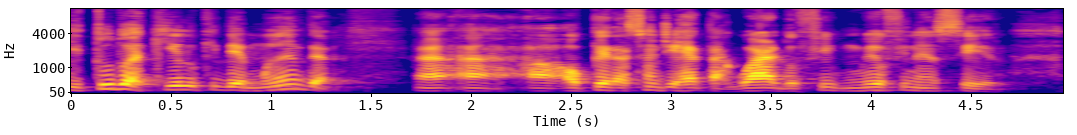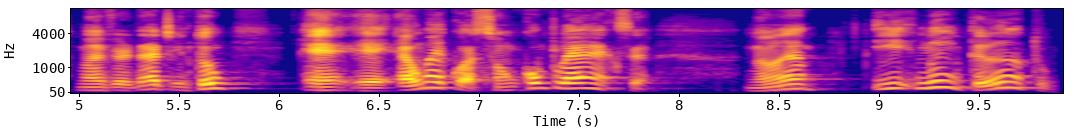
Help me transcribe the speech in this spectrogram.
e tudo aquilo que demanda a, a, operação de retaguarda, o, fi, o, meu financeiro. Não é verdade? Então, é, é, é uma equação complexa, não é? E, no entanto,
